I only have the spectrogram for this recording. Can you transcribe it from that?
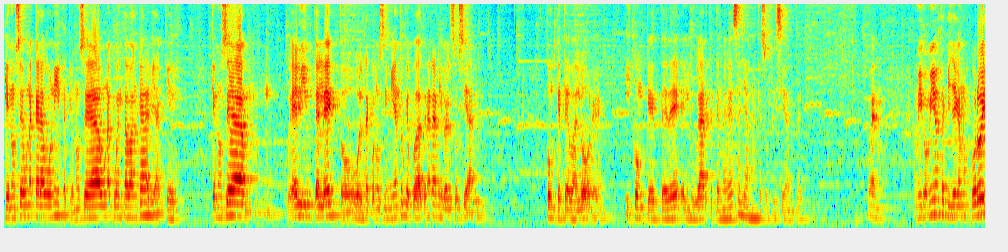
que no sea una cara bonita, que no sea una cuenta bancaria, que, que no sea el intelecto o el reconocimiento que pueda tener a nivel social, con que te valore y con que te dé el lugar que te mereces ya más que suficiente. Bueno. Amigo mío, hasta aquí llegamos por hoy.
